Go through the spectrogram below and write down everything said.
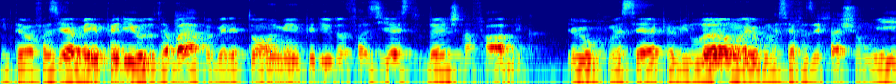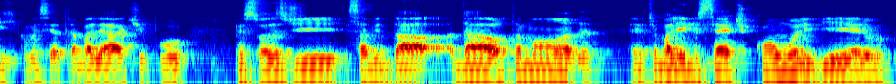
Então eu fazia meio período trabalhar para Benetton e meio período eu fazia estudante na fábrica. Eu comecei a ir para Milão, aí eu comecei a fazer Fashion Week, comecei a trabalhar tipo pessoas de, sabe, da, da alta moda. Eu trabalhei no set com o Oliviero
